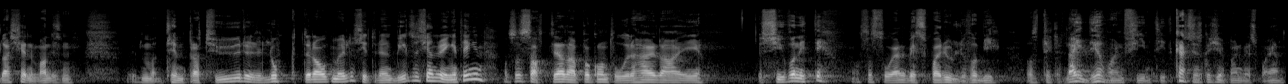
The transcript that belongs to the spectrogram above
Da kjenner man liksom temperatur, lukter og alt mulig. Sitter du i en bil, så kjenner du ingenting. Og så satt jeg da på kontoret her da i 97, og så så jeg en Vespa rulle forbi. Og så tenkte jeg nei, det var en fin tid, kanskje jeg skal kjøpe meg en Vespa igjen.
